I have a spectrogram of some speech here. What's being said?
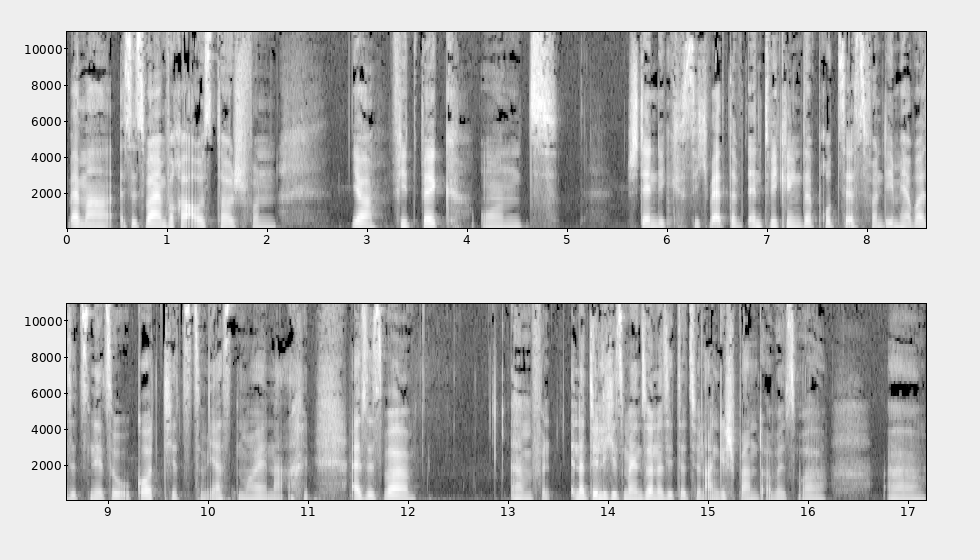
weil man, also es war einfach ein Austausch von ja, Feedback und ständig sich weiterentwickelnder Prozess. Von dem her war es jetzt nicht so, oh Gott, jetzt zum ersten Mal. Nein. Also es war, ähm, von, natürlich ist man in so einer Situation angespannt, aber es war äh,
